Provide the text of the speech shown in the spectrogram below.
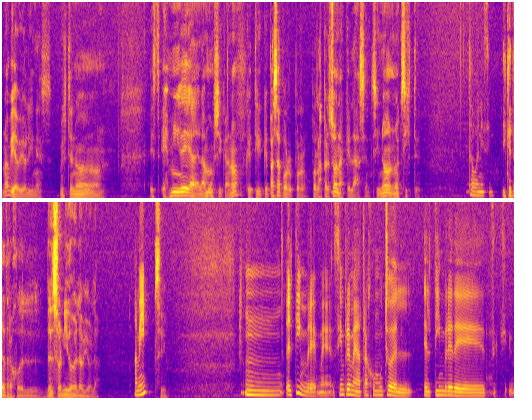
no había violines, ¿viste? No. es, es mi idea de la música, ¿no? Que, que pasa por, por- por las personas que la hacen. Si no, no existe. Está buenísimo. ¿Y qué te atrajo del, del sonido de la viola? ¿A mí? Sí. Mm, el timbre, me- siempre me atrajo mucho el, el timbre de que,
